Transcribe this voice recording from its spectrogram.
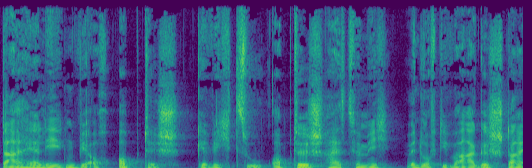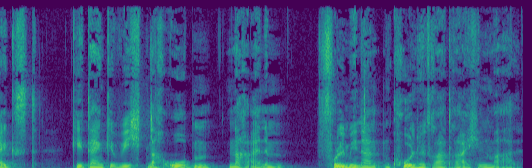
Daher legen wir auch optisch Gewicht zu. Optisch heißt für mich, wenn du auf die Waage steigst, geht dein Gewicht nach oben nach einem fulminanten kohlenhydratreichen Mahl.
